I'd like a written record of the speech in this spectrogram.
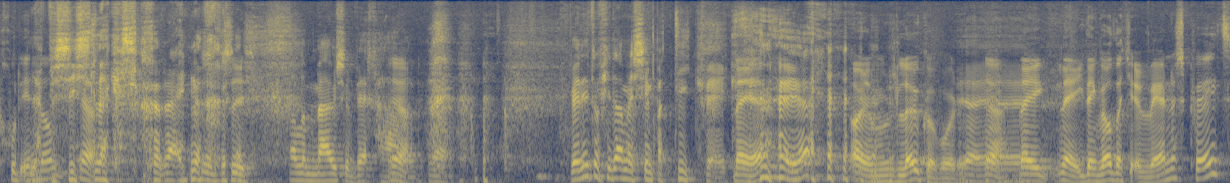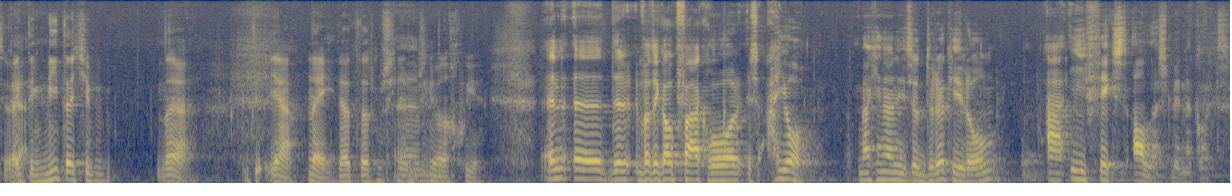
goed in Ja, dan. precies. Lekker gereinigd. Precies. Alle muizen weghalen. Ik weet niet of je daarmee sympathie kweekt. Nee, hè? nee, hè? Oh, dat moet leuker worden. Ja, Ja, ja, ja. Nee, ik- nee, ik denk wel dat je awareness kweekt. Ik denk niet dat je... Nou ja, ja nee, dat, dat is misschien, Ehm, misschien wel een goeie. En eh, de- wat ik ook vaak hoor is... Ah joh, maak je nou niet zo druk hierom. AI fixt alles binnenkort.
